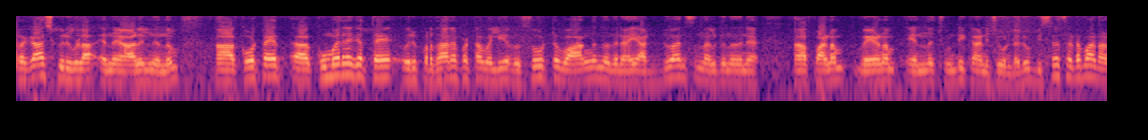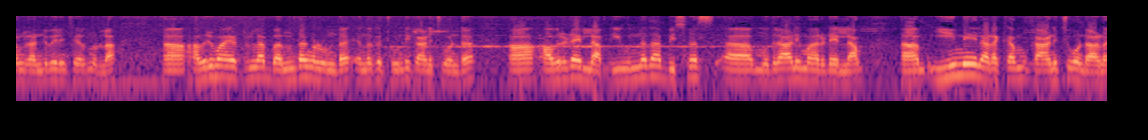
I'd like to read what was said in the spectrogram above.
പ്രകാശ് കുരുവിള എന്നയാളിൽ നിന്നും കോട്ടയത്ത് കുമരകത്തെ ഒരു പ്രധാനപ്പെട്ട വലിയ റിസോർട്ട് വാങ്ങുന്നതിനായി അഡ്വാൻസ് നൽകുന്നതിന് പണം വേണം എന്ന് ചൂണ്ടിക്കാണിച്ചുകൊണ്ട് ഒരു ബിസിനസ് ഇടപാടാണ് രണ്ടുപേരും ചേർന്നുള്ള അവരുമായിട്ടുള്ള ബന്ധങ്ങളുണ്ട് എന്നൊക്കെ ചൂണ്ടിക്കാണിച്ചുകൊണ്ട് അവരുടെ എല്ലാം ഈ ഉന്നത ബിസിനസ് മുതലാളിമാരുടെ എല്ലാം ഇമെയിൽ അടക്കം കാണിച്ചുകൊണ്ടാണ്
